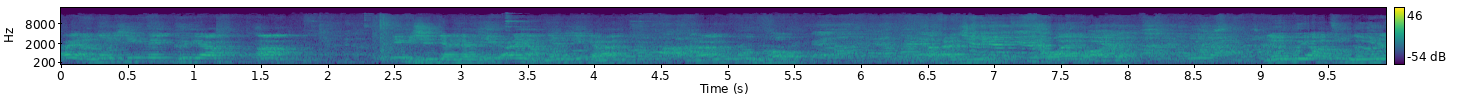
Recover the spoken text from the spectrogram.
安养中心免开啊？啊？你毋是定定去安养东西给咱给咱问候？啊，但是你你不爱住就，你又不要住，对不对？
